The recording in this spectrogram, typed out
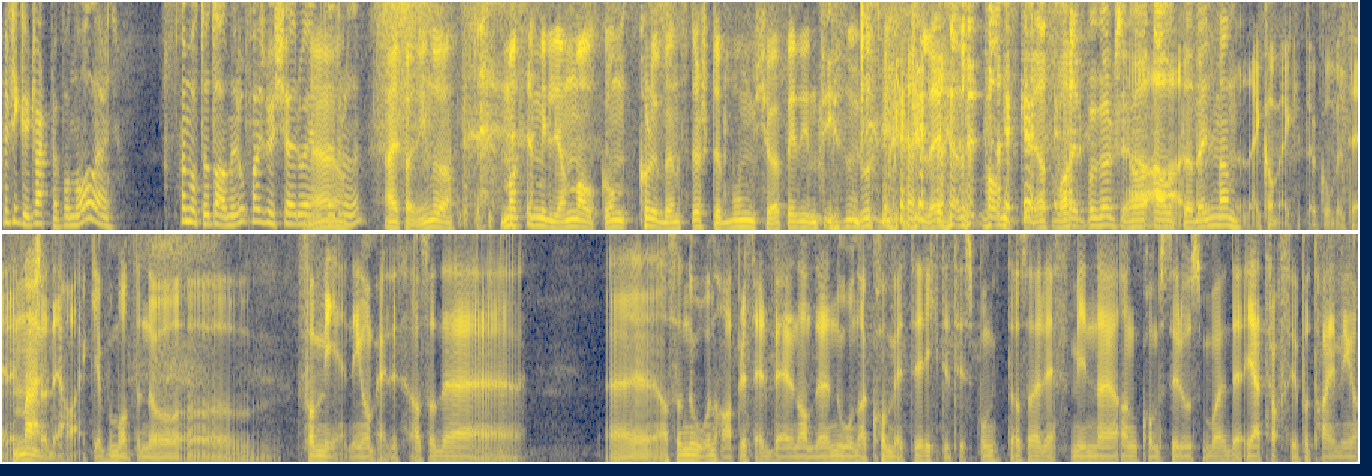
Han fikk jo ikke vært med på noe, det, han. Han måtte jo ta med ro, for han skulle kjøre hjem til Trondheim. Erfaring, du, da. Maximilian Malcolm, klubbens største bomkjøp i din tid som Rosenborg-spiller. Er Litt vanskelig å svare på, kanskje, å oute den, men Det kommer jeg ikke til å kommentere. Nei. Så det har jeg ikke på en måte noe formening om heller. Altså det Uh, altså Noen har prestert bedre enn andre. Noen har kommet til riktig tidspunkt. Altså Ref min eh, ankomst til Rosenborg. Det, jeg traff jo på timinga.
